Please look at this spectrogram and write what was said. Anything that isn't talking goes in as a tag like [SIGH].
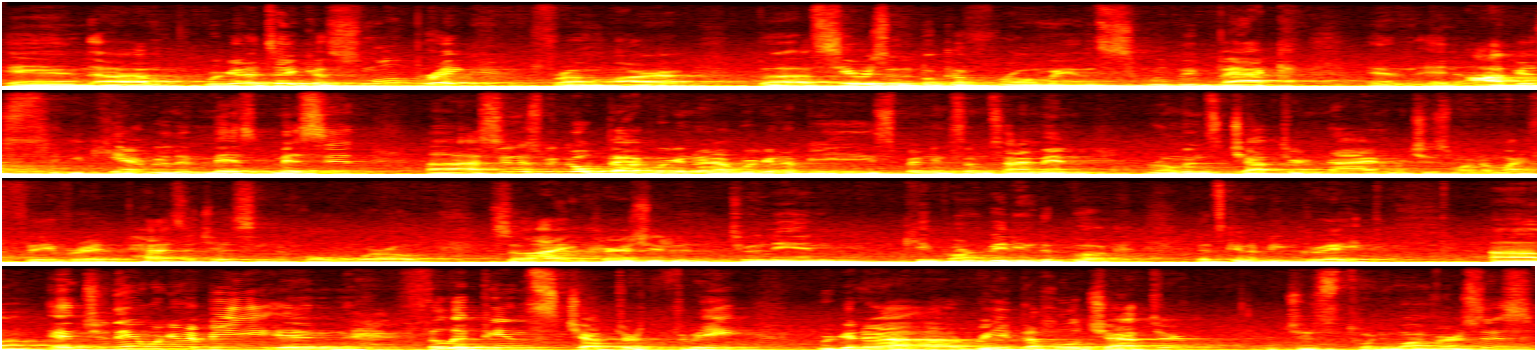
And um, we're going to take a small break from our uh, series in the book of Romans. We'll be back in, in August. You can't really miss, miss it. Uh, as soon as we go back, we're gonna we're gonna be spending some time in Romans chapter nine, which is one of my favorite passages in the whole world. So I encourage you to tune in, keep on reading the book. It's gonna be great. Um, and today we're going to be in Philippians chapter 3. We're going to uh, read the whole chapter, which is 21 verses.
